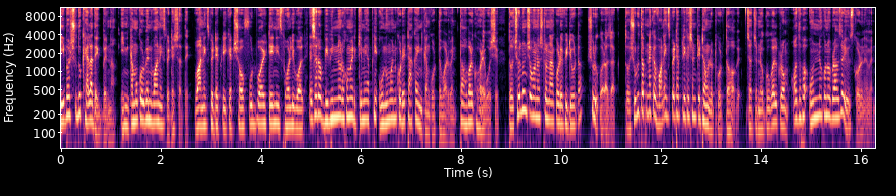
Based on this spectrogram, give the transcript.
এইবার শুধু খেলা দেখবেন না ইনকামও করবেন ওয়ান এক্সবেটের সাথে। ওয়ান এক্সবেটে ক্রিকেট সহ ফুটবল টেনিস ভলিবল এছাড়াও বিভিন্ন রকমের গেমে আপনি অনুমান করে টাকা ইনকাম করতে পারবেন, তা আবার ঘরে বসে। তো চলুন সময় নষ্ট না করে ভিডিওটা শুরু করা যাক। তো শুরুতে আপনাকে ওয়ান এক্সবেট অ্যাপ্লিকেশনটি ডাউনলোড করতে হবে, যার জন্য গুগল ক্রোম অথবা অন্য কোনো ব্রাউজার ইউজ করে নেবেন।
